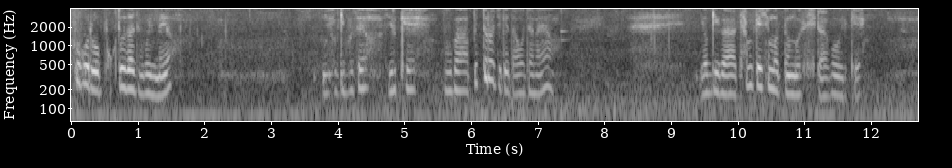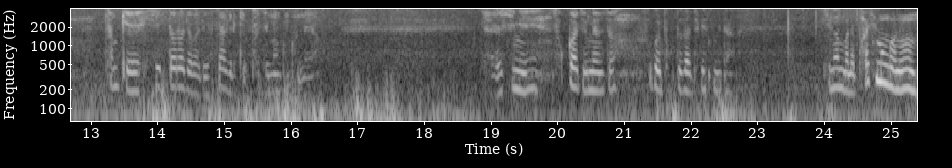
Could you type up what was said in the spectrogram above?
흙으로 복돋아주고 있네요. 여기 보세요. 이렇게 무가 삐뚤어지게 나오잖아요. 여기가 참깨 심었던 것이라고 이렇게 참깨 씨 떨어져 가지고 싹 이렇게 벗을 만큼 컸네요. 자 열심히 솎아주면서 흙을 복돋아 주겠습니다. 지난번에 파 심은 거는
